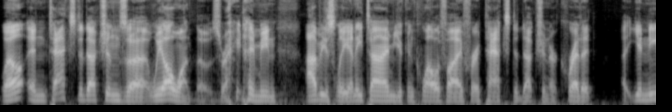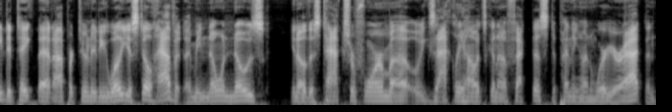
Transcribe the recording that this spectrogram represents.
Well, and tax deductions, uh, we all want those, right? I mean, obviously, anytime you can qualify for a tax deduction or credit, uh, you need to take that opportunity. Well, you still have it. I mean, no one knows, you know, this tax reform uh, exactly how it's going to affect us, depending on where you're at, and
